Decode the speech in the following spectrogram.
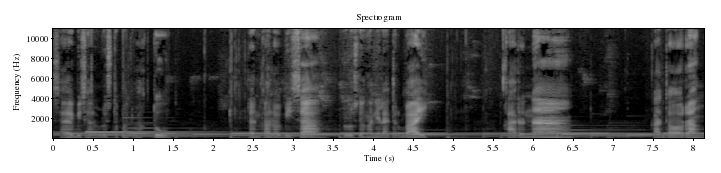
saya bisa lulus tepat waktu. Dan kalau bisa lulus dengan nilai terbaik. Karena kata orang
